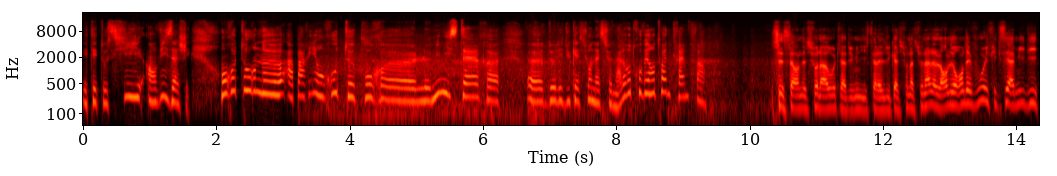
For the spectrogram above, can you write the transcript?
était aussi envisagé. On retourne à Paris en route pour euh, le ministère euh, de l'Éducation nationale. Retrouvez Antoine Krempf. C'est ça, on est sur la route là, du ministère de l'Éducation nationale. Alors le rendez-vous est fixé à midi.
